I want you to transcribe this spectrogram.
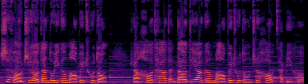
是否只有单独一根毛被触动，然后它要等到第二根毛被触动之后才闭合。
